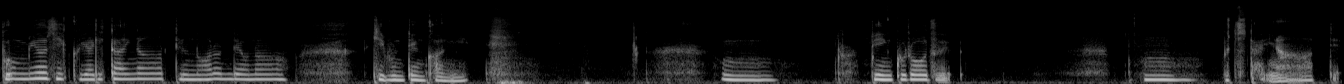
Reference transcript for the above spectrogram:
プミュージックやりたいなっていうのあるんだよな。気分転換に。うん。ピンクローズ。うん。打ちたいなって。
